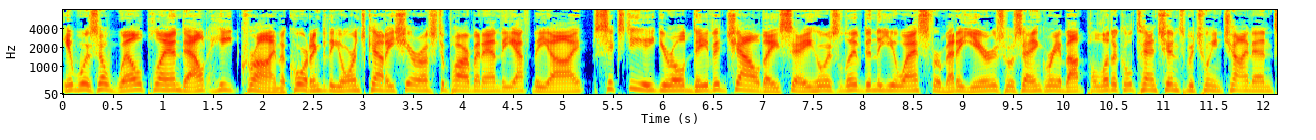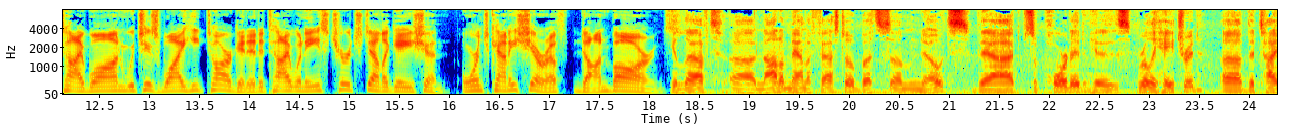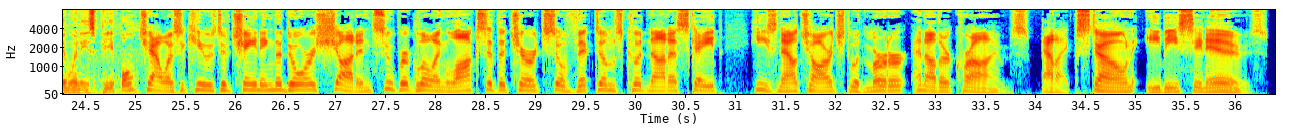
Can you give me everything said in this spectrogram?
It was a well planned out hate crime, according to the Orange County Sheriff's Department and the FBI. 68 year old David Chou, they say, who has lived in the U.S. for many years, was angry about political tensions between China and Taiwan, which is why he targeted a Taiwanese church delegation. Orange County Sheriff Don Barnes. He left uh, not a manifesto, but some notes that supported his really hatred of the Taiwanese people. Chou is accused of chaining the doors shut and supergluing locks at the church so victims could not escape. He's now charged with murder and other crimes. Alex Stone, ABC News.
